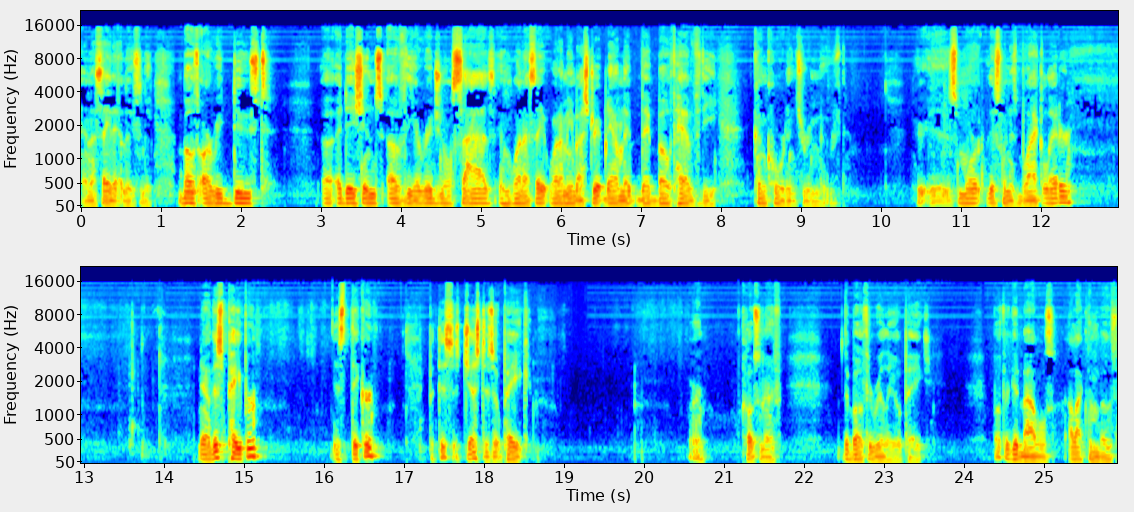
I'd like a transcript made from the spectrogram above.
and I say that loosely. Both are reduced uh, editions of the original size. And when I say, what I mean by stripped down, they, they both have the concordance removed. Here is Mark. This one is black letter. Now this paper is thicker, but this is just as opaque. Or close enough. They both are really opaque. Both are good Bibles. I like them both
